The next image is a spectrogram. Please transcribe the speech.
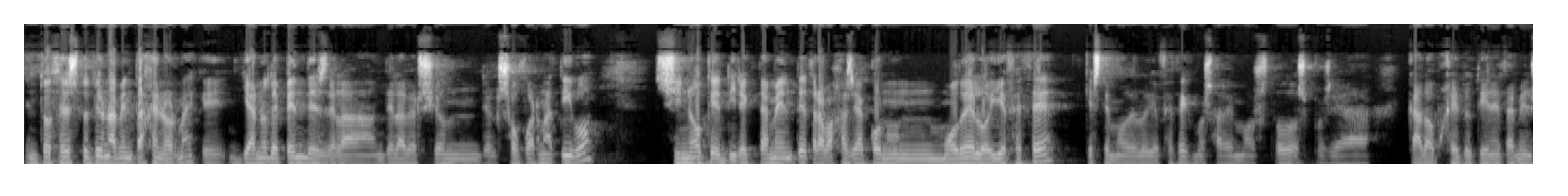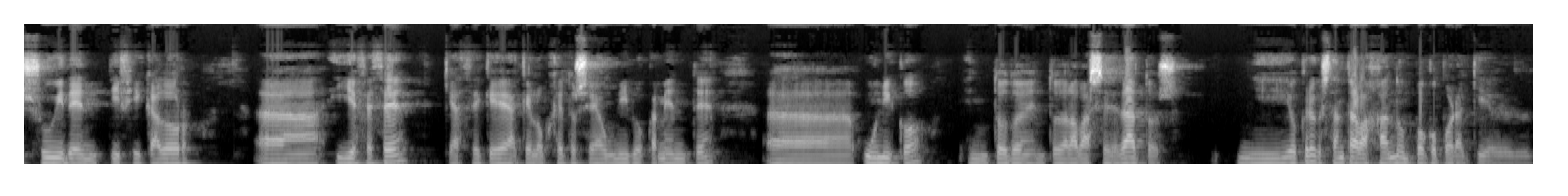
Entonces esto tiene una ventaja enorme, que ya no dependes de la, versión del software nativo sino que directamente trabajas ya con un modelo IFC, que este modelo IFC, como sabemos todos, pues ya cada objeto tiene también su identificador uh, IFC, que hace que aquel objeto sea unívocamente uh, único en, todo, en toda la base de datos. Y yo creo que están trabajando un poco por aquí el,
